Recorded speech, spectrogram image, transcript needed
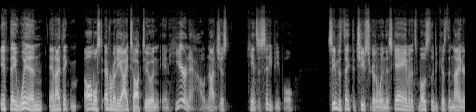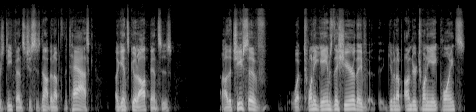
if they win, and I think almost everybody I talk to and, and hear now, not just Kansas City people, seem to think the Chiefs are going to win this game. And it's mostly because the Niners defense just has not been up to the task against good offenses. Uh, the Chiefs have, what, 20 games this year? They've given up under 28 points.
